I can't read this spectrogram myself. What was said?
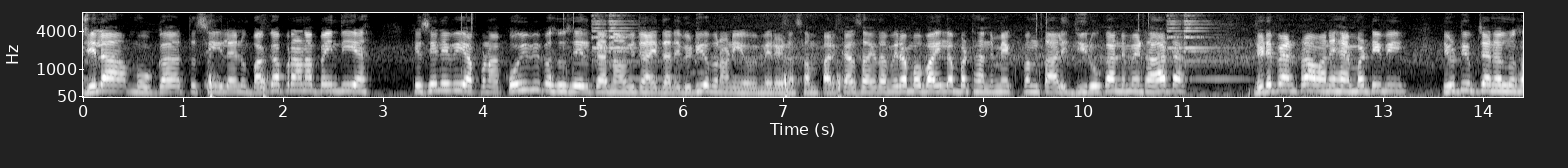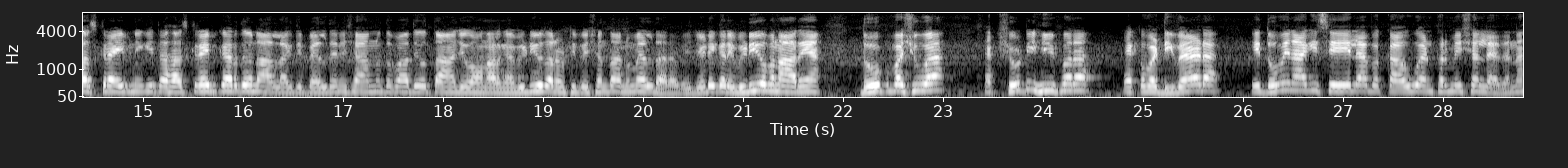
ਜ਼ਿਲ੍ਹਾ ਮੋਗਾ ਤਹਿਸੀਲ, ਇਹਨੂੰ ਬਾਗਾ ਪੁਰਾਣਾ ਪੈਂਦੀ ਹੈ। ਕਿਸੇ ਨੇ ਵੀ ਆਪਣਾ ਕੋਈ ਵੀ ਪਸ਼ੂ ਸੇਲ ਕਰਨਾ ਹੋਵੇ ਜਾਂ ਇਦਾਂ ਦੀ ਵੀਡੀਓ ਬਣਾਉਣੀ ਹੋਵੇ, ਮੇਰੇ ਨਾਲ ਸੰਪਰਕ ਕਰ ਸਕਦਾ। ਮੇਰਾ ਮੋਬਾਈਲ ਨੰਬਰ 9815409168 ਜਿਹੜੇ ਭੈਣ ਭਰਾਵਾਂ ਨੇ ਹੈਮਰ ਟੀਵੀ YouTube ਚੈਨਲ ਨੂੰ ਸਬਸਕ੍ਰਾਈਬ ਨਹੀਂ ਕੀਤਾ ਸਬਸਕ੍ਰਾਈਬ ਕਰ ਦਿਓ ਨਾਲ ਲੱਗਦੀ ਬੈਲ ਦੇ ਨਿਸ਼ਾਨ ਨੂੰ ਦਬਾ ਦਿਓ ਤਾਂ ਜੋ ਆਉਣ ਵਾਲੀਆਂ ਵੀਡੀਓ ਦਾ ਨੋਟੀਫਿਕੇਸ਼ਨ ਤੁਹਾਨੂੰ ਮਿਲਦਾ ਰਹੇ। ਜਿਹੜੇ ਘਰੇ ਵੀਡੀਓ ਬਣਾ ਰਹੇ ਆ ਦੋ ਕੁ ਪਸ਼ੂ ਆ ਇੱਕ ਛੋਟੀ ਹੀਫਰ ਆ ਇੱਕ ਵੱਡੀ ਵੈੜ ਆ ਇਹ ਦੋਵੇਂ ਨਾਗ ਹੀ ਸੇਲ ਆ ਬਕਾਊ ਇਨਫੋਰਮੇਸ਼ਨ ਲੈ ਦੇਣਾ।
